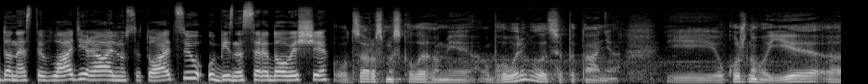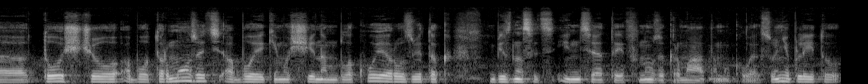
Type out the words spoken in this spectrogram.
донести владі реальну ситуацію у бізнес-середовищі. От зараз ми з колегами обговорювали це питання, і у кожного є е, то, що або тормозить, або якимось чином блокує розвиток бізнес-ініціатив. Ну, зокрема, там у колег з Уніпліту,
